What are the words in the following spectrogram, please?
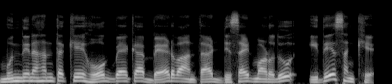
ಮುಂದಿನ ಹಂತಕ್ಕೆ ಹೋಗ್ಬೇಕಾ ಬೇಡವಾ ಅಂತ ಡಿಸೈಡ್ ಮಾಡೋದು ಇದೇ ಸಂಖ್ಯೆ.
